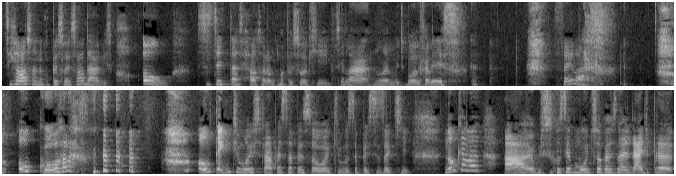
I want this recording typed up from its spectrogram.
Se relacione com pessoas saudáveis. Ou se você tá se relacionando com uma pessoa que, sei lá, não é muito boa da cabeça, sei lá. Ou corra. Ou tente mostrar para essa pessoa que você precisa que. Não que ela. Ah, eu preciso que você mude sua personalidade para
